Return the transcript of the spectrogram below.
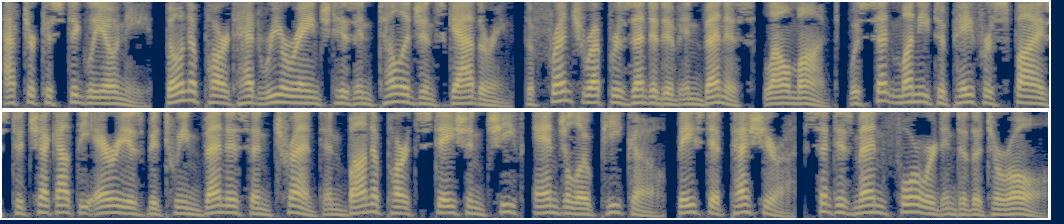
After Castiglione, Bonaparte had rearranged his intelligence gathering. The French representative in Venice, Lallement, was sent money to pay for spies to check out the areas between Venice and Trent, and Bonaparte's station chief, Angelo Pico, based at Peschiera, sent his men forward into the Tyrol.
